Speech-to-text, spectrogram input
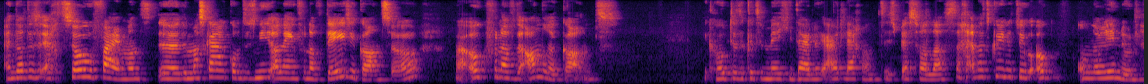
En dat is echt zo fijn, want uh, de mascara komt dus niet alleen vanaf deze kant zo. Maar ook vanaf de andere kant. Ik hoop dat ik het een beetje duidelijk uitleg, want het is best wel lastig. En dat kun je natuurlijk ook onderin doen.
